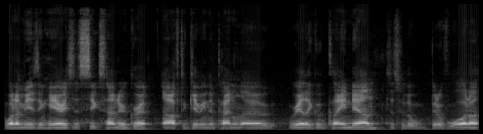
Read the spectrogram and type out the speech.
what I'm using here is a 600 grit after giving the panel a really good clean down just with a bit of water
